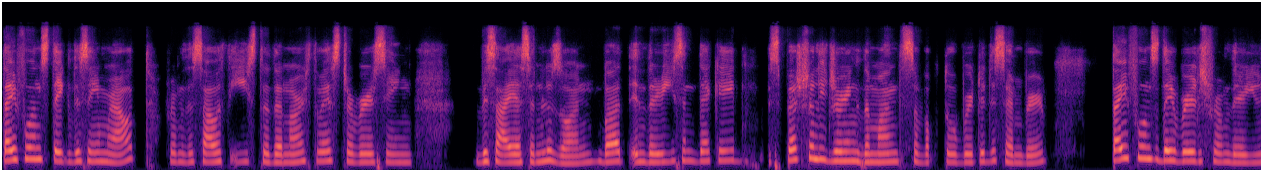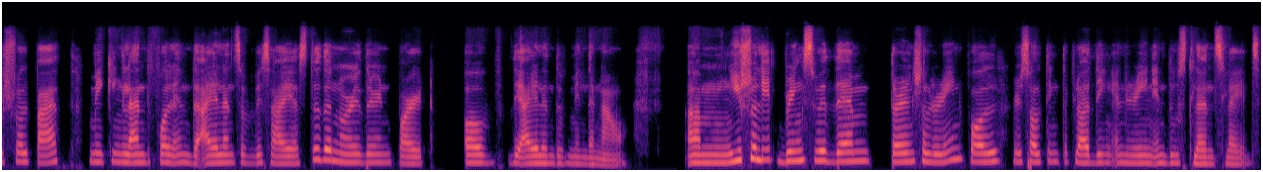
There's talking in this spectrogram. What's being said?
typhoons take the same route from the southeast to the northwest, traversing Visayas and Luzon. But in the recent decade, especially during the months of October to December, Typhoons diverge from their usual path, making landfall in the islands of Visayas to the northern part of the island of Mindanao. Um, usually it brings with them torrential rainfall, resulting to flooding and rain-induced landslides.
